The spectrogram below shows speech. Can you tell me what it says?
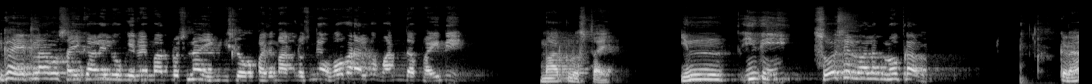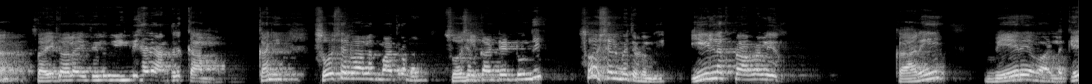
ఇక ఎట్లాగో సైకాలజీలో ఒక ఇరవై మార్కులు వచ్చినా ఇంగ్లీష్లో ఒక పది మార్కులు వచ్చినా ఓవరాల్గా వంద పైనే మార్కులు వస్తాయి. ఇన్ ఇది సోషల్ వాళ్ళకు నో ప్రాబ్లం. ఇక్కడ సైకాలజీ తెలుగు ఇంగ్లీష్ అనేది అందరికి కామన్. కానీ సోషల్ వాళ్ళకి మాత్రము సోషల్ కంటెంట్ ఉంది సోషల్ మెథడ్ ఉంది. వీళ్ళకి ప్రాబ్లం లేదు. కానీ వేరే వాళ్ళకే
